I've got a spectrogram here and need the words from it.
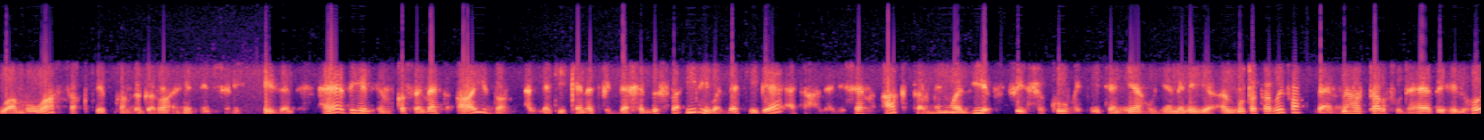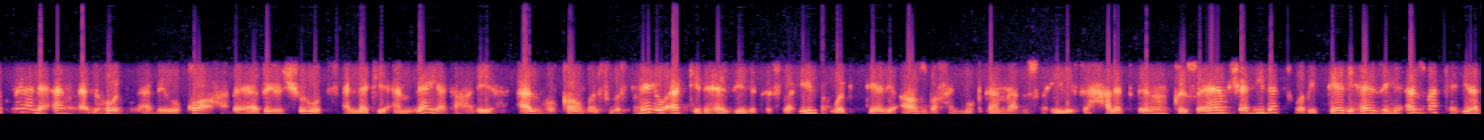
وموثق طبقا لجرائم الانسانيه. اذا هذه الانقسامات أيضا التي كانت في الداخل الإسرائيلي والتي جاءت على لسان أكثر من وزير في حكومة نتنياهو اليمنيه المتطرفة بأنها ترفض هذه الهدنة لأن الهدنة بوقوعها بهذه الشروط التي أمليت عليها المقاومة الفلسطينية يؤكد هزيمة إسرائيل وبالتالي أصبح المجتمع الإسرائيلي في حالة انقسام شديدة وبالتالي هذه أزمة كبيرة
